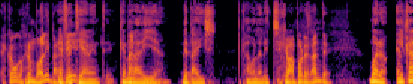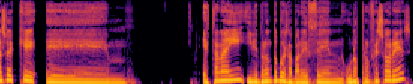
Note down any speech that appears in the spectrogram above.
es como coger un boli para ti. Efectivamente. Qué maravilla de país. Cago en la leche. Es que van por delante. Bueno, el caso es que eh, están ahí y de pronto pues aparecen unos profesores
